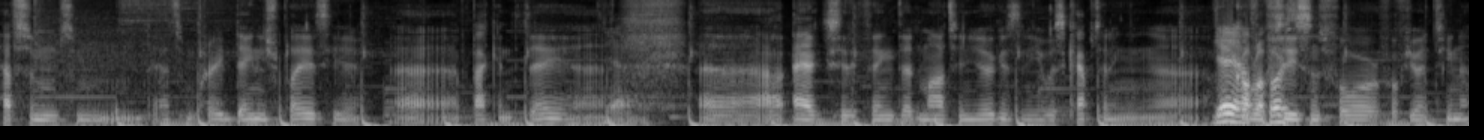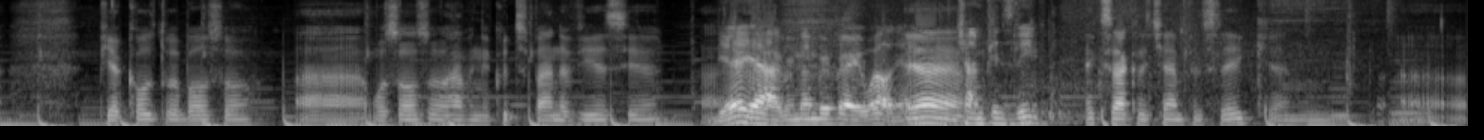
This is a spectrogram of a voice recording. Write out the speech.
have some some they had some great Danish players here uh, back in the day. Uh, Yeah. uh, I actually think that Martin Jørgensen he was captaining uh, Yeah, a couple of of, seasons for for Fiorentina. Per Krøldrup also uh, was also having a good span of years here. Uh, Yeah, yeah, I remember very well. Yeah, Yeah. Champions League. Exactly, Champions League, and uh,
